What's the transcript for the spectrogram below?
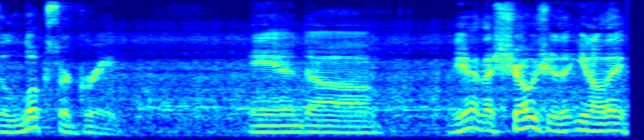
the looks are great and uh, yeah, that shows you that you know they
